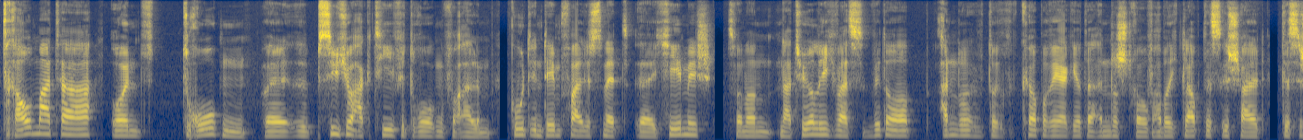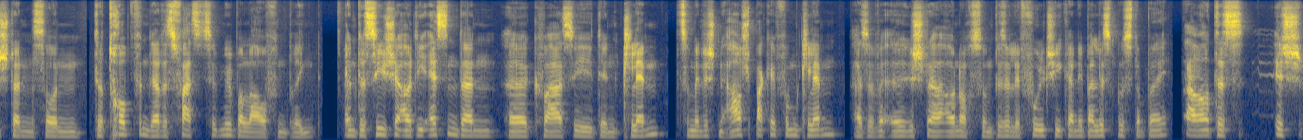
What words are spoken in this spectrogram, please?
Traumata und Drogen, äh, psychoaktive Drogen vor allem. Gut, in dem Fall ist es nicht äh, chemisch, sondern natürlich, was wieder andere, der Körper reagiert da anders drauf. Aber ich glaube, das ist halt, das ist dann so ein, der Tropfen, der das fast zum Überlaufen bringt. Und das siehst du auch, die essen dann äh, quasi den Klemm, zumindest eine Arschbacke vom Klemm. Also äh, ist da auch noch so ein bisschen Fulci-Kannibalismus dabei. Aber das ist,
